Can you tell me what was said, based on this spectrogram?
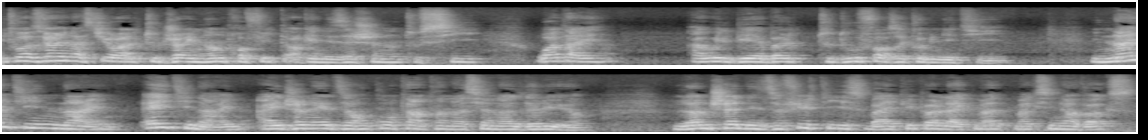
It was very natural to join non-profit organization to see what I, I will be able to do for the community. In 1989, I joined the Rencontre Internationale de Lure, launched in the 50s by people like Maxime Vox,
